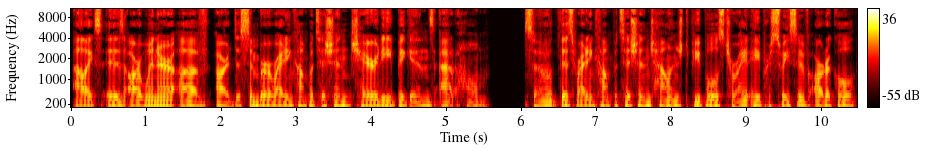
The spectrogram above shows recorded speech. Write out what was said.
Alex is our winner of our December writing competition, Charity Begins at Home. So, this writing competition challenged pupils to write a persuasive article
